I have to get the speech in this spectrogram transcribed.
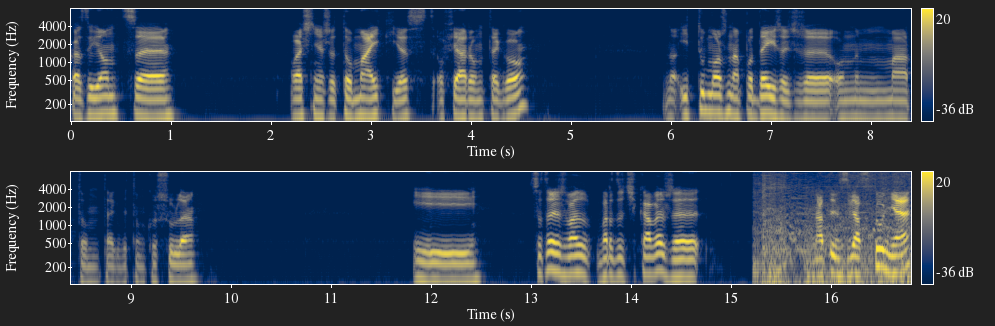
pokazujące właśnie, że to Mike jest ofiarą tego. No i tu można podejrzeć, że on ma tą, tak jakby tą koszulę. I co też jest bardzo ciekawe, że na tym zwiastunie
